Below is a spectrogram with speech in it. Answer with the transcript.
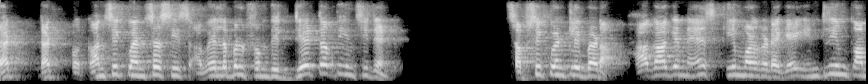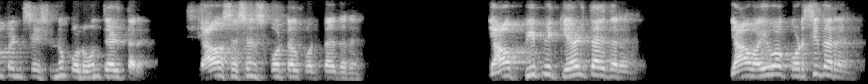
That that consequences is available from the date of the incident subsequently ಬೇಡ. ಹಾಗಾಗಿನೇ ಸ್ಕೀಮ್ ಒಳಗಡೆಗೆ ಇಂಟ್ರೀಮ್ ಕಾಂಪೆನ್ಸೇಷನ್ ಕೊಡು ಅಂತ ಹೇಳ್ತಾರೆ. ಯಾವ ಸೆಷನ್ಸ್ ಕೋರ್ಟ್ ಅಲ್ಲಿ ಕೊಡ್ತಾ ಇದ್ದಾರೆ? ಯಾವ ಪಿ ಪಿ ಕೇಳ್ತಾ ಇದ್ದಾರೆ? ಯಾವ ಐವೋ ಕೊಡ್ಸಿದ್ದಾರೆ?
